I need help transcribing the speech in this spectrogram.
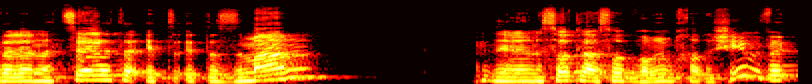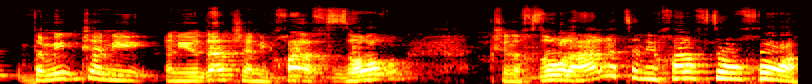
ולנצל את, את, את הזמן כדי לנסות לעשות דברים חדשים, ותמיד כשאני יודעת שאני יכולה לחזור, כשנחזור לארץ אני יכולה לחזור אחורה.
